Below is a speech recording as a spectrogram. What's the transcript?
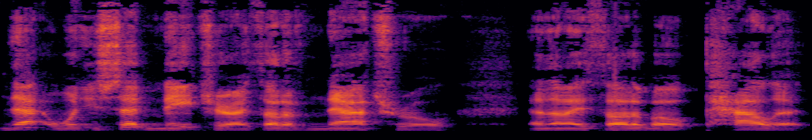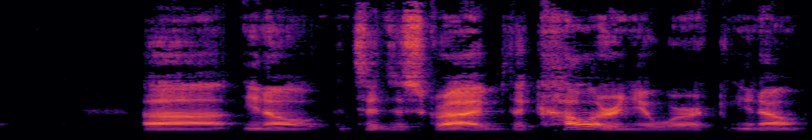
na- when you said nature i thought of natural and then i thought about palette uh, you know, to describe the color in your work, you know,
